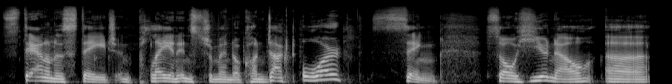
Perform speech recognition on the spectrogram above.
stand on a stage and play an instrument or conduct or sing. So here now, uh,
